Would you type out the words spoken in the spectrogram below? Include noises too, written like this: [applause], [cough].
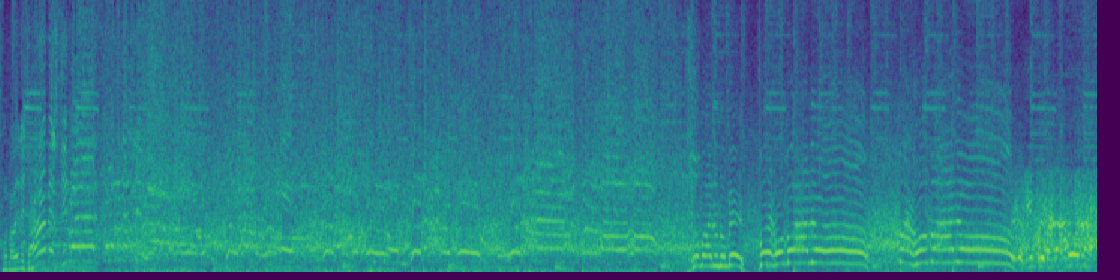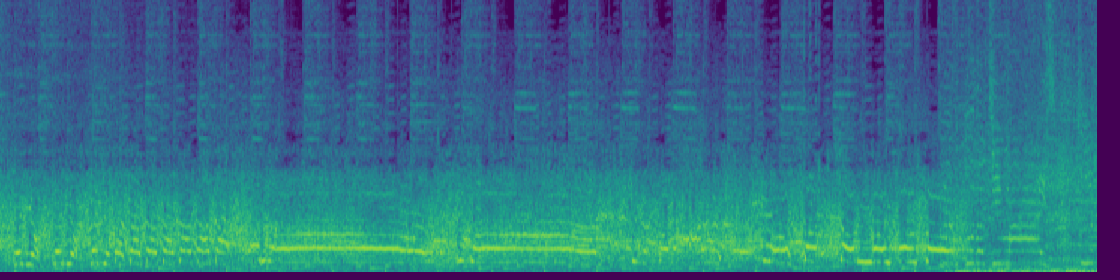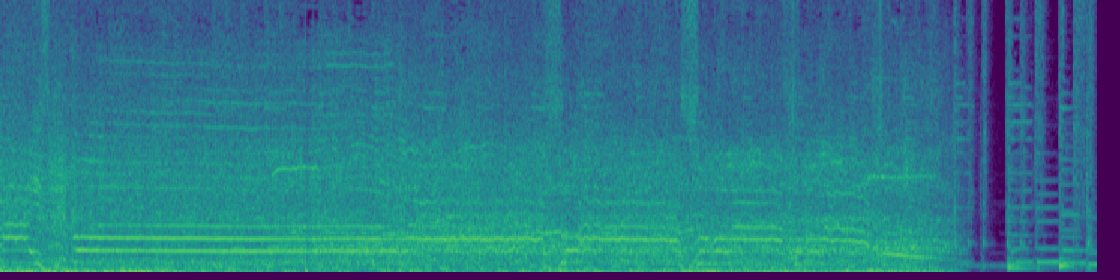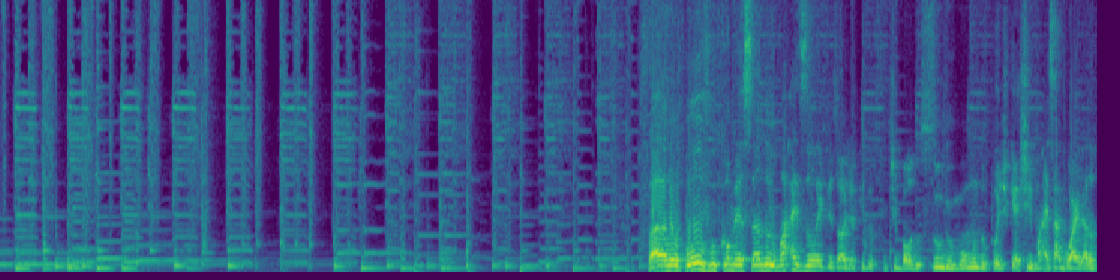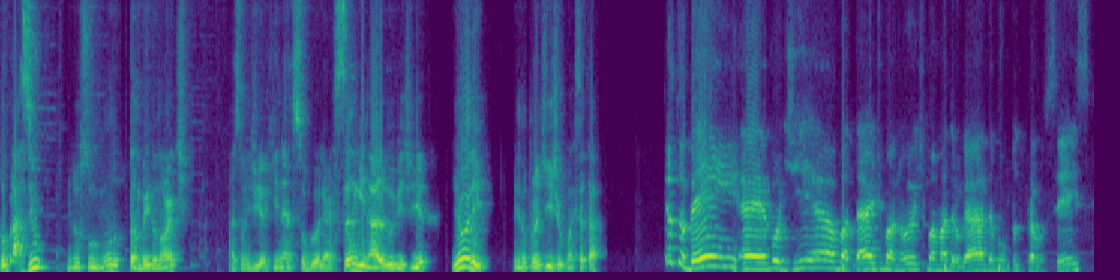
por la derecha. ¡James, tiro al arco! Romário no meio, vai Romário! Vai Romário! Siempre Maradona, genio, genio, genio, ta, ta, ta, ta, ta, Fala meu povo, começando mais um episódio aqui do Futebol do Sul do Mundo, podcast mais aguardado do Brasil e do Sul do Mundo, também do Norte. Mais um dia aqui, né, sob o olhar sanguinário do Vigia. Yuri, menino prodígio, como é que você tá? Eu tô bem, é, bom dia, boa tarde, boa noite, boa madrugada, bom tudo para vocês.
